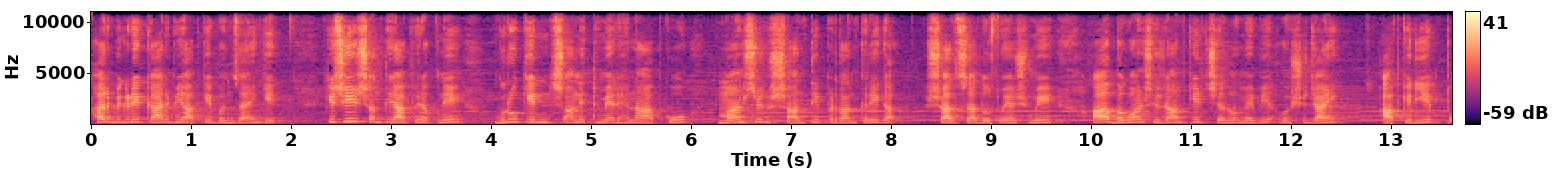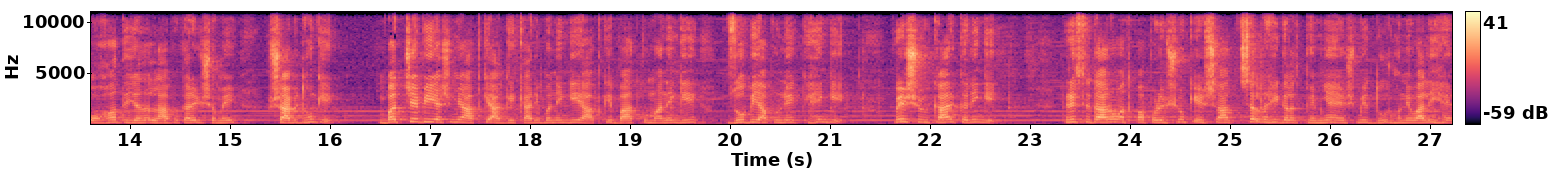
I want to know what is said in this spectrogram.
हर बिगड़े कार्य भी आपके बन जाएँगे। किसी संत या फिर अपने गुरु के सानिध्य में रहना आपको मानसिक शांति प्रदान करेगा। साथ साथ दोस्तों, यश में आप भगवान श्री राम के चरणों में भी अवश्य जाएँ। आपके लिए बहुत ही ज़्यादा लाभकारी समय साबित होंगे। बच्चे भी यश में आपके आज्ञाकारी बनेंगे, आपके बात को मानेंगे, जो भी आप उन्हें कहेंगे, वे स्वीकार करेंगे। रिश्तेदारों अथवा पड़ोसियों के साथ चल रही गलत फहमियाँ यश में दूर होने वाली है।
